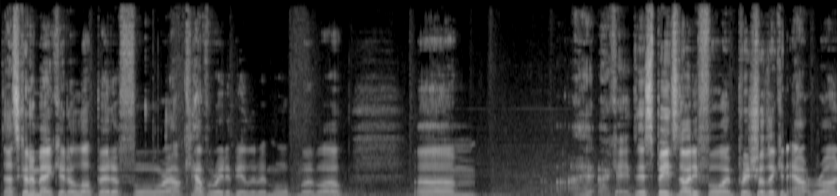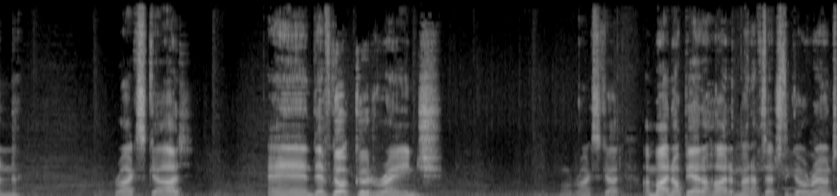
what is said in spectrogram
that's going to make it a lot better for our cavalry to be a little bit more mobile. Um, I, okay, their speed's 94. I'm pretty sure they can outrun Reiksguard. And they've got good range. More Reiksguard. I might not be able to hide. I might have to actually go around.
